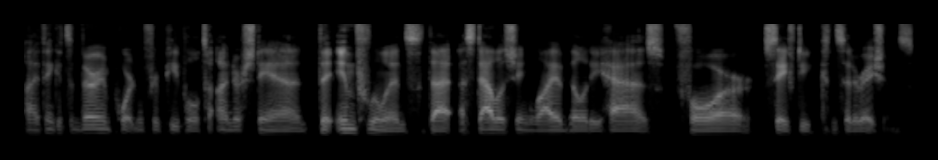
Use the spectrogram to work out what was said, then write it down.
I think it's very important for people to understand the influence that establishing liability has for safety considerations.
